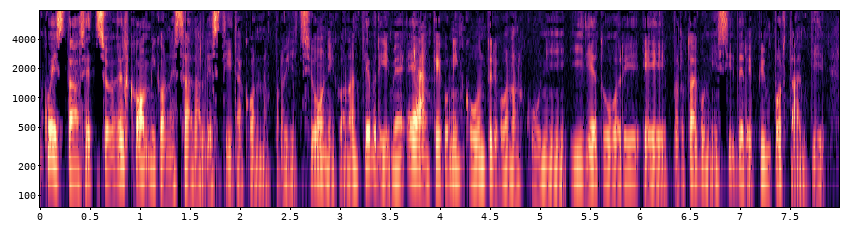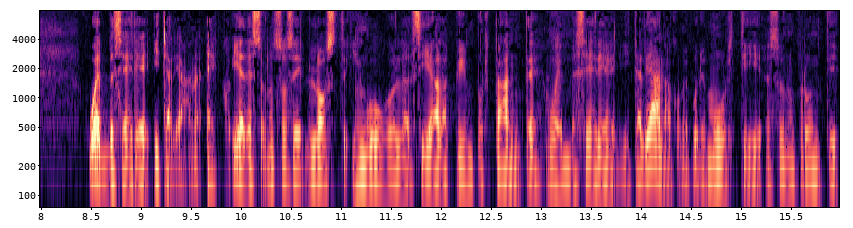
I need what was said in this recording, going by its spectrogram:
Questa sezione del Comic Con è stata allestita con proiezioni, con anteprime e anche con incontri con alcuni ideatori e protagonisti delle più importanti web serie italiane. Ecco, io adesso non so se Lost in Google sia la più importante web serie italiana, come pure molti sono pronti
